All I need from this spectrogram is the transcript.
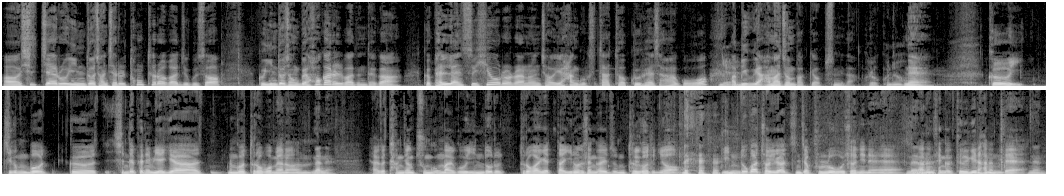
어 실제로 인도 전체를 통틀어 가지고서 그 인도 정부의 허가를 받은 데가 그 밸런스 히어로라는 저희 한국 스타트업 그 회사하고 예. 아, 미국의 아마존밖에 없습니다. 그렇군요. 네. 그 지금 뭐 그 신 대표님 얘기하는 거 들어보면은 네네. 야, 이거 당장 중국 말고 인도를 들어가야겠다 이런 생각이 좀 들거든요. 네. 인도가 저희가 진짜 블루 오션이네 라는 생각 들긴 하는데 네네.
